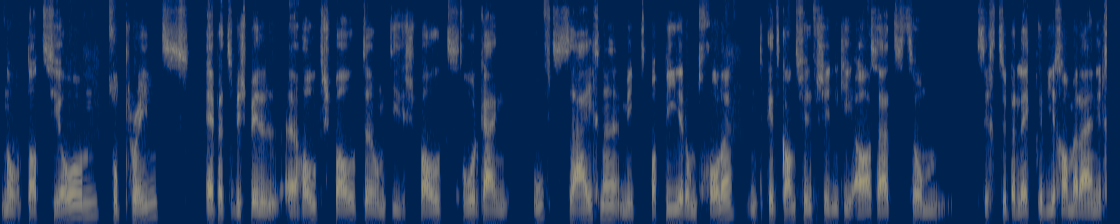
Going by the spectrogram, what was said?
Notation, von Prints, eben zum Beispiel äh, Holzspalten und die Spaltvorgänge aufzuzeichnen mit Papier und Kohle. Und da gibt es ganz viele verschiedene Ansätze, um sich zu überlegen, wie kann man eigentlich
